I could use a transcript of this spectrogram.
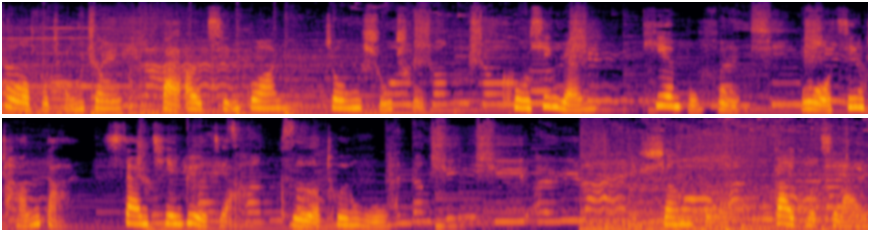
破釜沉舟，百二秦关终属楚；苦心人天不负，我心长胆，三千越甲可吞吴。生活概括起来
